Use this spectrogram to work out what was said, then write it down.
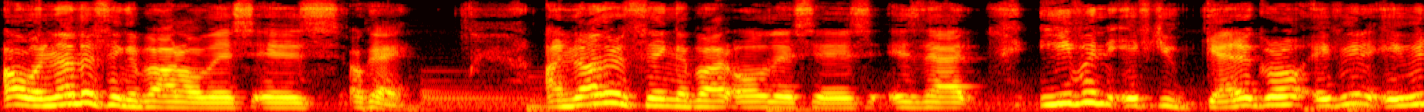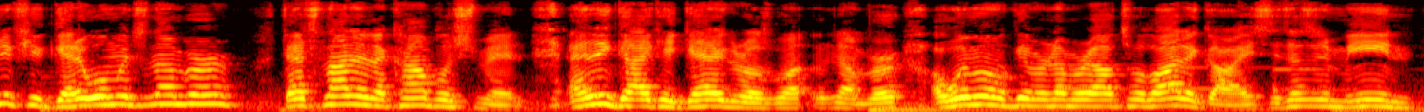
oh, another thing about all this is, okay, Another thing about all this is is that even if you get a girl, even even if you get a woman's number, that's not an accomplishment. Any guy could get a girl's number. A woman will give her number out to a lot of guys. It doesn't mean,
